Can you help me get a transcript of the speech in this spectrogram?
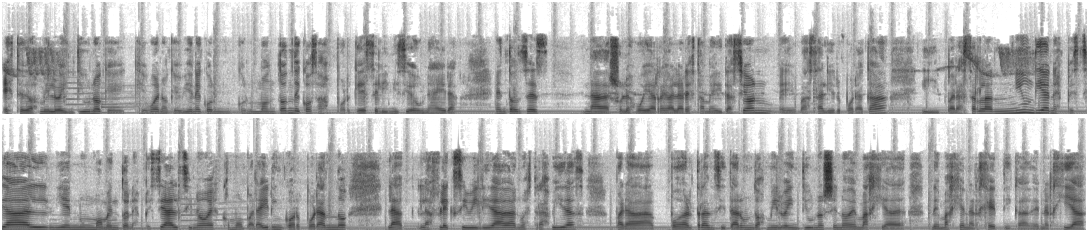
este 2021 que, que, bueno, que viene con, con un montón de cosas porque es el inicio de una era. Entonces, nada, yo les voy a regalar esta meditación, eh, va a salir por acá y para hacerla ni un día en especial, ni en un momento en especial, sino es como para ir incorporando la, flexibilidad a nuestras vidas para poder transitar un 2021 lleno de magia, de magia energética, de energía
